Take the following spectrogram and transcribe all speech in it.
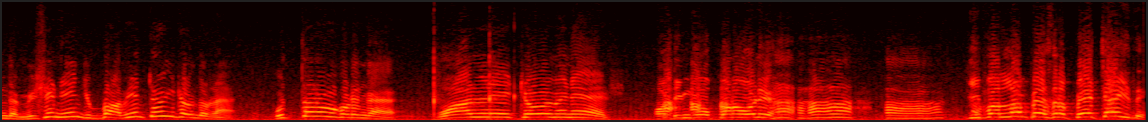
அந்த மிஷினையும் ஜிப்பாவையும் தூக்கிட்டு வந்துடுறேன். உத்தரவு கொடுங்க. ஒன்லி டூ மினிட்ஸ் போன ஓடி இவெல்லாம் பேசுற பேச்சா இது?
